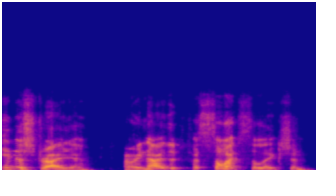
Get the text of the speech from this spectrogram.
in Australia, we know that for site selection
